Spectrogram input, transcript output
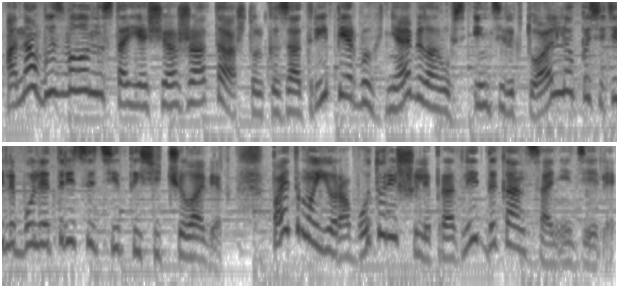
Она вызвала настоящий ажиотаж. Только за три первых дня Беларусь интеллектуальную посетили более 30 тысяч человек. Поэтому ее работу решили продлить до конца недели.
